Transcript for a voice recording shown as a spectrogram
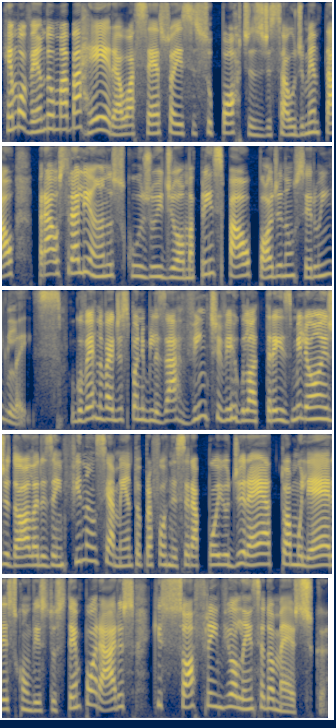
removendo uma barreira ao acesso a esses suportes de saúde mental para australianos cujo idioma principal pode não ser o inglês. O governo vai disponibilizar 20,3 milhões de dólares em financiamento para fornecer apoio direto a mulheres com vistos temporários que sofrem violência doméstica.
